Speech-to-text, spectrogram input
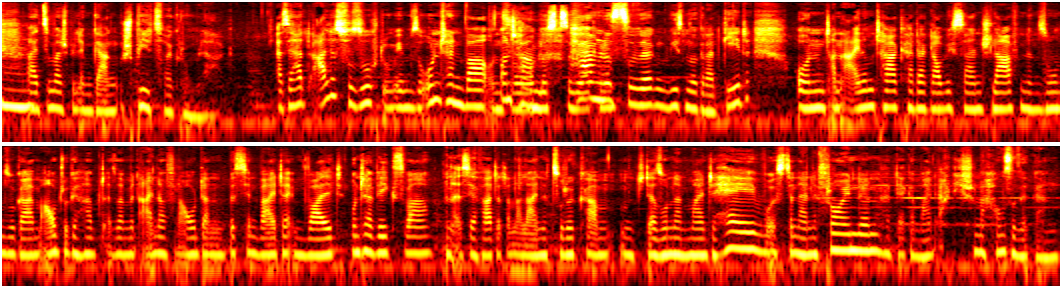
mhm. weil zum Beispiel im Gang Spielzeug rumlag. Also er hat alles versucht, um eben so unscheinbar und, und so harmlos zu wirken, harmlos zu wirken wie es nur gerade geht. Und an einem Tag hat er, glaube ich, seinen schlafenden Sohn sogar im Auto gehabt, als er mit einer Frau dann ein bisschen weiter im Wald unterwegs war. Und als der Vater dann alleine zurückkam und der Sohn dann meinte, hey, wo ist denn deine Freundin? Hat er gemeint, ach, die ist schon nach Hause gegangen.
